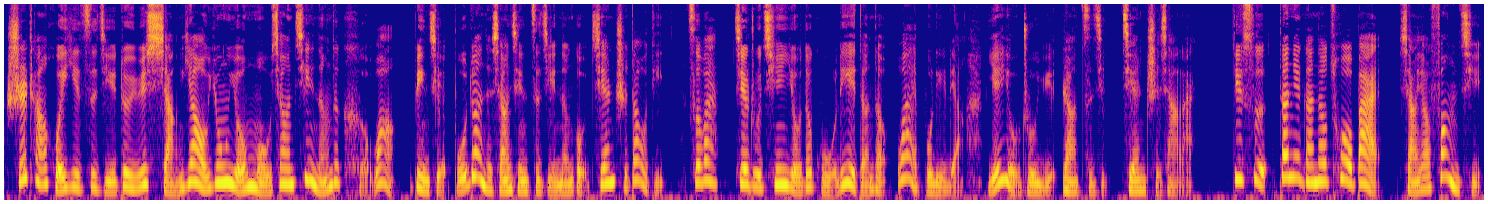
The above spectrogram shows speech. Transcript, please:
时常回忆自己对于想要拥有某项技能的渴望，并且不断的相信自己能够坚持到底。此外，借助亲友的鼓励等等外部力量，也有助于让自己坚持下来。第四，当你感到挫败，想要放弃，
